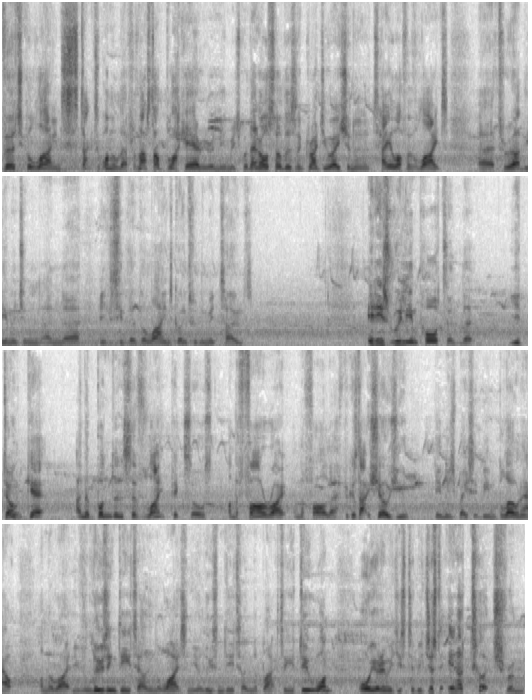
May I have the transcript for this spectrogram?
vertical lines stacked up on the left and that's that black area in the image but then also there's a graduation and a tail off of light uh, throughout the image and, and uh, you can see the, the lines going through the mid-tones. it is really important that you don't get an abundance of light pixels on the far right and the far left because that shows you image basically being blown out on the right. You're losing detail in the whites and you're losing detail in the black. So you do want all your images to be just in a touch from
